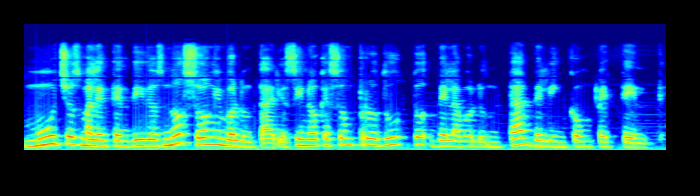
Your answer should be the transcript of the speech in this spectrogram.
Muchos malentendidos no son involuntarios, sino que son producto de la voluntad del incompetente,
